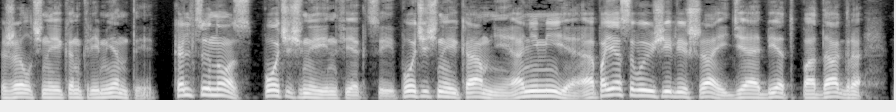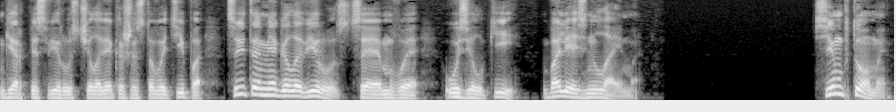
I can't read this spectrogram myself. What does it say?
желчные конкременты, кальциноз, почечные инфекции, почечные камни, анемия, опоясывающий лишай, диабет, подагра, герпес-вирус человека шестого типа, цитомегаловирус, ЦМВ, узелки, болезнь Лайма. Симптомы.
